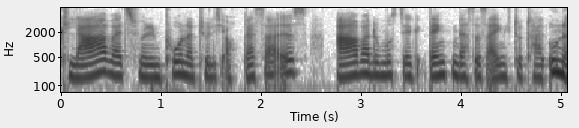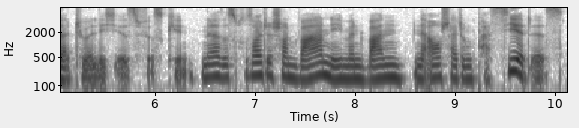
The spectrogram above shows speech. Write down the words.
Klar, weil es für den Po natürlich auch besser ist, aber du musst dir denken, dass das eigentlich total unnatürlich ist fürs Kind. Ne? Also es sollte schon wahrnehmen, wann eine Ausscheidung passiert ist.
